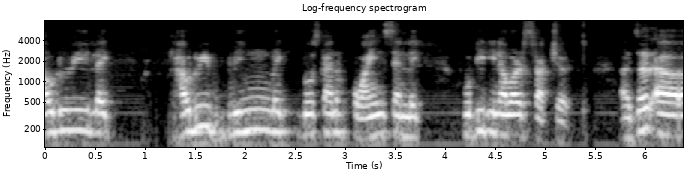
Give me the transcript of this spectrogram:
how do we like how do we bring like those kind of points and like put it in our structure? Uh, just uh,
